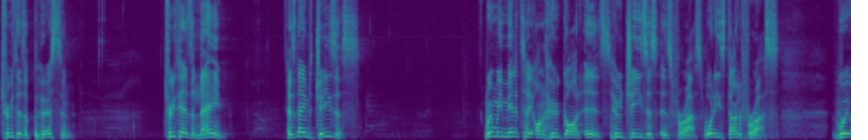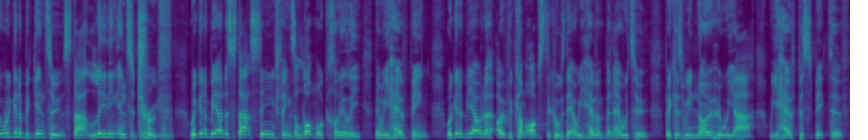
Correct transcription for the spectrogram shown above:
truth is a person. Truth has a name. His name's Jesus. When we meditate on who God is, who Jesus is for us, what he's done for us, we're, going to begin to start leaning into truth. We're going to be able to start seeing things a lot more clearly than we have been. We're going to be able to overcome obstacles that we haven't been able to because we know who we are. We have perspective.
